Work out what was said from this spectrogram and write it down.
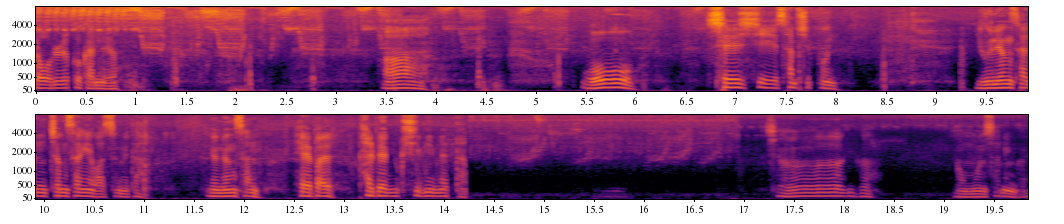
오를 것 같네요. 아, 오후 3시 30분, 유명산 정상에 왔습니다. 유명산 해발 862m. 저기가 용문산인가요?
